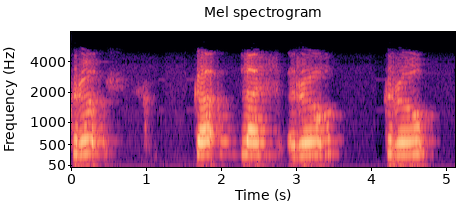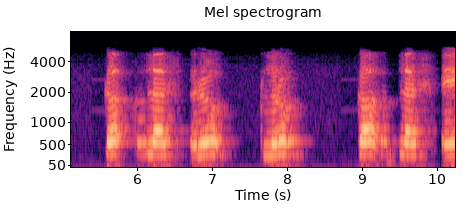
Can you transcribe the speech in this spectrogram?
कु क प्लस रु कृ क प्लस रु कृ क प्लस रु क्लृ k plus a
